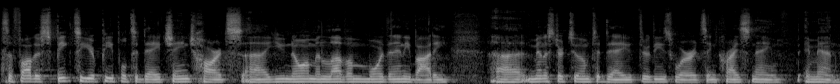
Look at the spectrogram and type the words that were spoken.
So, Father, speak to your people today. Change hearts. Uh, you know them and love them more than anybody. Uh, minister to them today through these words. In Christ's name, amen.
